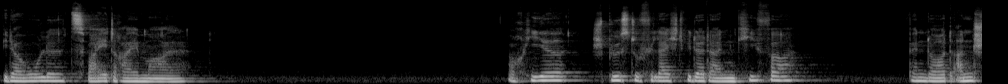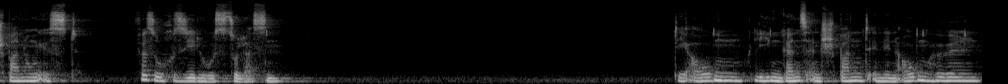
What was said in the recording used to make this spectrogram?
wiederhole zwei, dreimal. Auch hier spürst du vielleicht wieder deinen Kiefer. Wenn dort Anspannung ist, versuche sie loszulassen. Die Augen liegen ganz entspannt in den Augenhöhlen.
